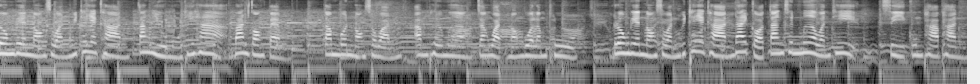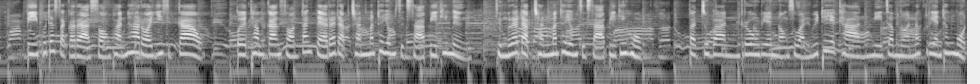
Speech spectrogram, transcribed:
โรงเรียนหนองสวรรค์วิทยาคาร ตั้งอยู่หมู่ที่ 5 บ้านกองแปมตำบลหนองสวรรค์อำเภอเมือง จังหวัดหนองบัวลำพู โรงเรียนหนองสวรรค์วิทยาคารได้ก่อตั้งขึ้นเมื่อวันที่ 4 กุมภาพันธ์ ปีพุทธศักราช 2529 เปิดทำการสอนตั้งแต่ระดับชั้นมัธยมศึกษาปีที่ 1 ถึงระดับชั้นมัธยมศึกษาปีที่ 6 ปัจจุบันโรงเรียนหนองสวรรค์วิทยาคารมีจำนวนนักเรียนทั้งหมด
